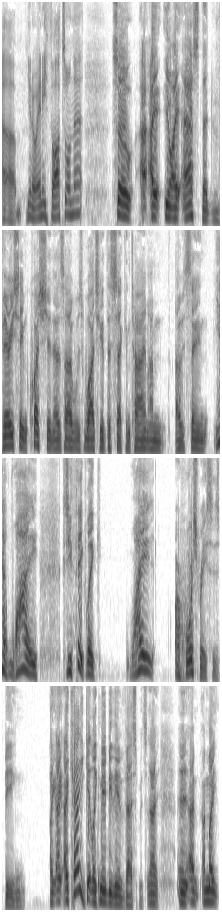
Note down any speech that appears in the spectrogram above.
Um, you know, any thoughts on that? So I, you know, I asked that very same question as I was watching it the second time. I'm, I was saying, yeah, why? Because you think like, why are horse races being? Like, I, I kind of get like maybe the investments, and I, and I, I might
